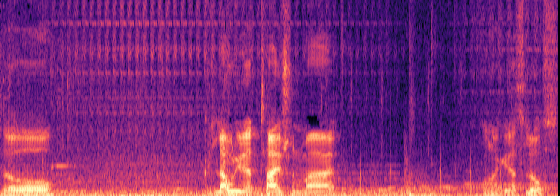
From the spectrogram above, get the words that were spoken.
So. Klau die Datei schon mal. Und dann geht das los.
